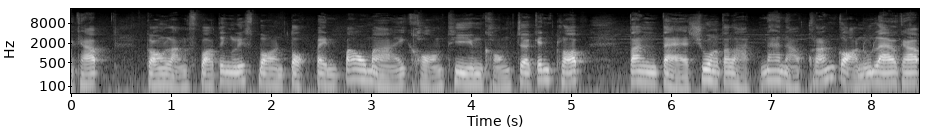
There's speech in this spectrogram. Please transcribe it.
นะครับ กองหลัง Sporting Lisbon ตกเป็นเป้าหมายของทีมของเจอเกนคลอปตั้งแต่ช่วงตลาดหน้าหนาวครั้งก่อนนู้นแล้วครับ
